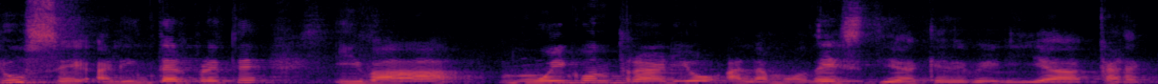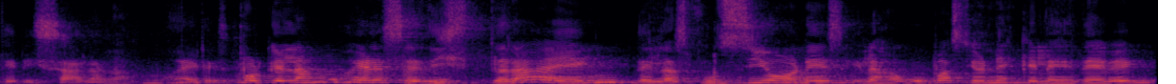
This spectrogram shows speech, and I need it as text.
luce al intérprete y va muy contrario a la modestia que debería caracterizar a las mujeres. Porque las mujeres se distraen de las funciones y las ocupaciones que les deben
